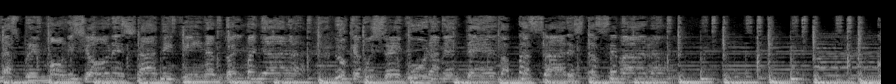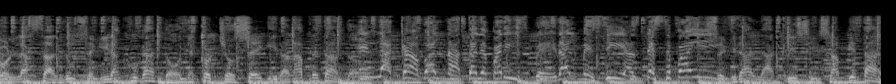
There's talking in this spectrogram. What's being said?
las premoniciones adivinando el mañana. Lo que muy seguramente va a pasar esta semana. Con la salud seguirán jugando y a corcho seguirán apretando. En la cabal Natalia París verá al Mesías de este país. Seguirá la crisis ambiental,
